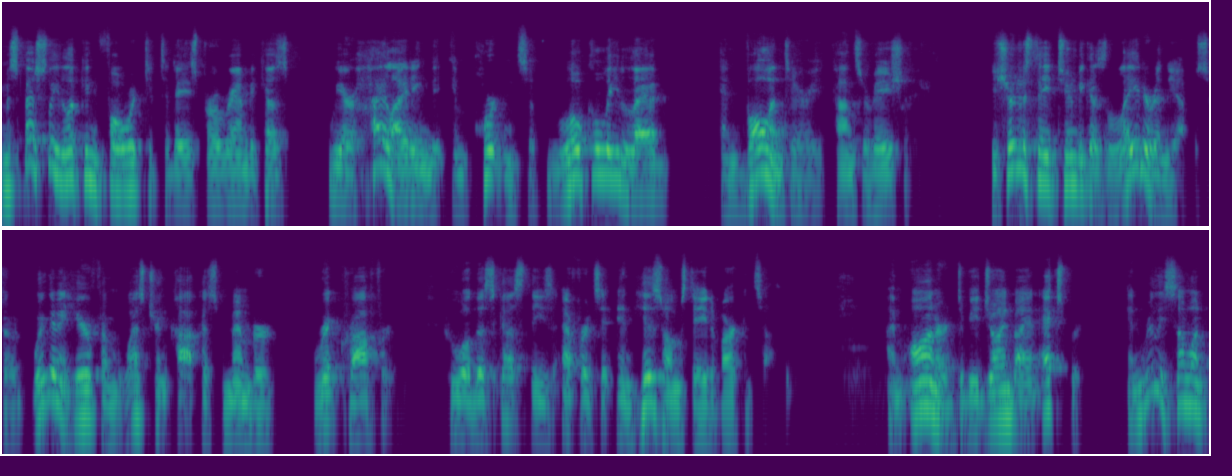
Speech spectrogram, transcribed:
I'm especially looking forward to today's program because we are highlighting the importance of locally led and voluntary conservation. Be sure to stay tuned because later in the episode, we're going to hear from Western Caucus member Rick Crawford who will discuss these efforts in his home state of Arkansas. I'm honored to be joined by an expert and really someone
